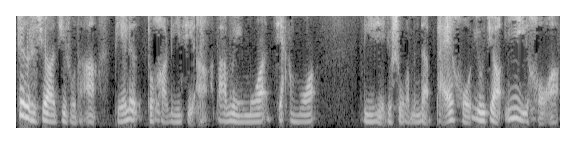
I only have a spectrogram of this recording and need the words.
这个是需要记住的啊。别的都好理解啊，把伪膜、假膜理解就是我们的白喉，又叫异喉啊。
